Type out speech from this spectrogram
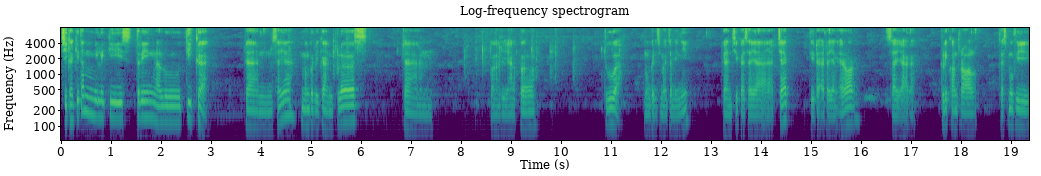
Jika kita memiliki string lalu tiga dan saya memberikan plus dan variabel dua mungkin semacam ini. Dan jika saya cek tidak ada yang error saya klik kontrol test movie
